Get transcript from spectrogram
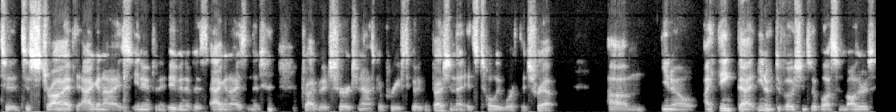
to, to strive to agonize, you know, if, even if it's agonizing to drive to a church and ask a priest to go to confession, that it's totally worth the trip. Um, you know, I think that, you know, devotion to the Blessed Mother is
